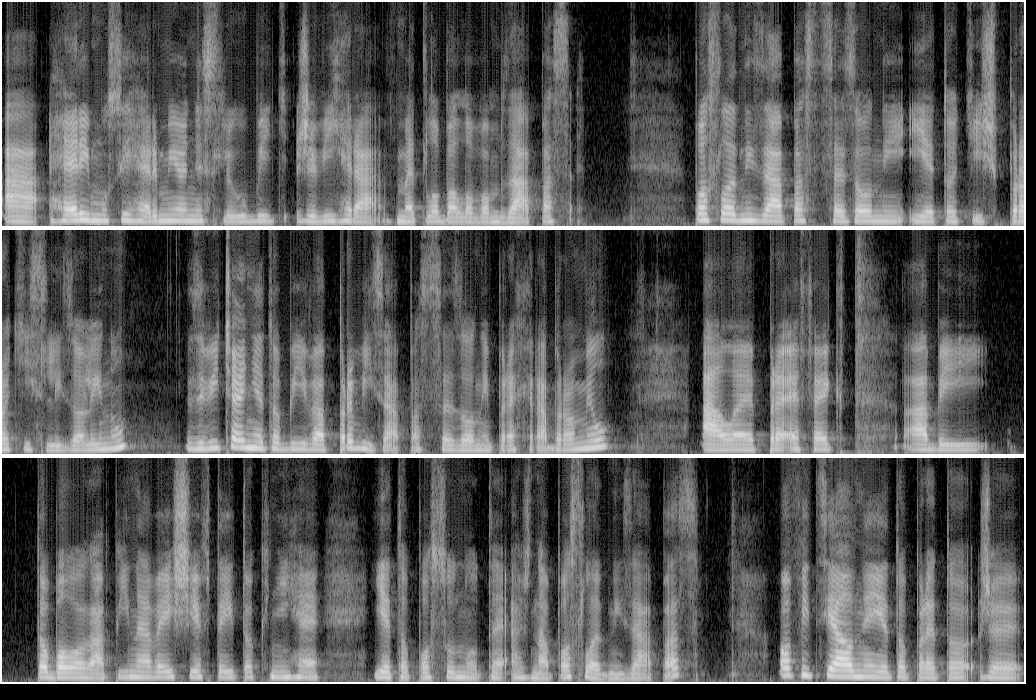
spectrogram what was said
A Harry musí Hermione slúbiť, že vyhrá v metlobalovom zápase. Posledný zápas sezóny je totiž proti Slizolinu. Zvyčajne to býva prvý zápas sezóny pre Chrabromil, ale pre efekt, aby to bolo napínavejšie v tejto knihe, je to posunuté až na posledný zápas. Oficiálne je to preto, že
